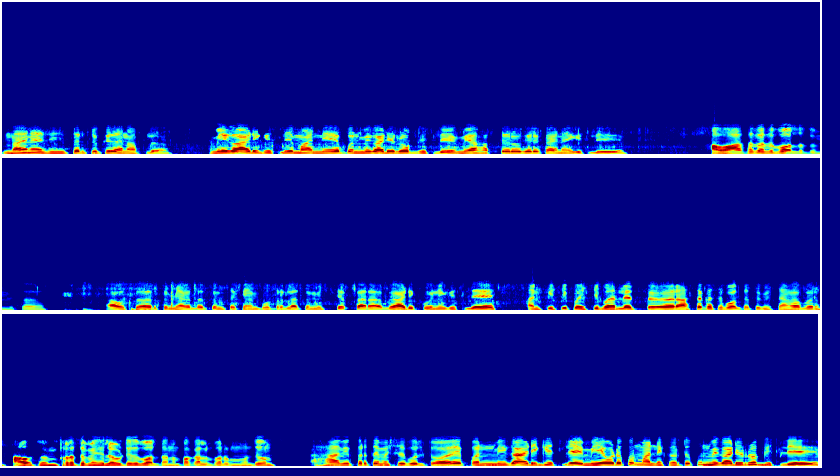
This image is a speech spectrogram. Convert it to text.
नाही नाही. हे सर चुकीचं आहे ना आपलं. मी गाडी घेतली मान्य आहे पण मी गाडी रोख घेतली मी हप्त्यावर वगैरे काय नाही घेतली. अहो असं कसं बोलता तुम्ही सर? अहो सर तुम्ही एकदा तुमच्या कॅम्प्युटरला तुम्ही चेक करा. गाडी कोणी घेतली आणि किती पैसे भरलेत सर? असं कसं बोलता तुम्ही? सांगा बरं. अहो तुम्ही प्रथमेश लवटेच बोलताना पकालपूरमधून हा मी प्रथमेश बोलतोय पण मी गाडी घेतली आहे मी एवढं पण मान्य करतो पण मी गाडी रोख घेतली आहे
